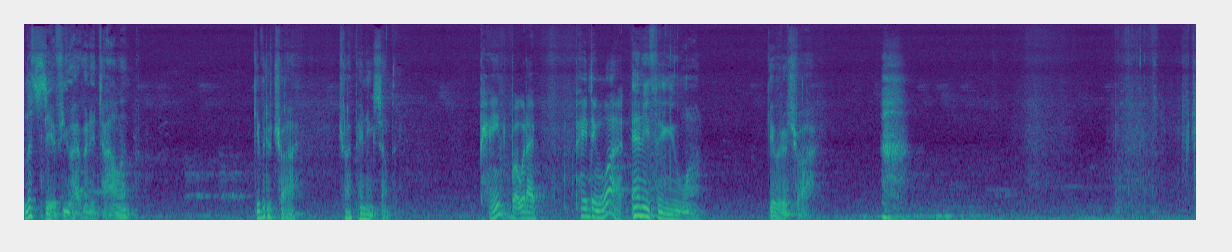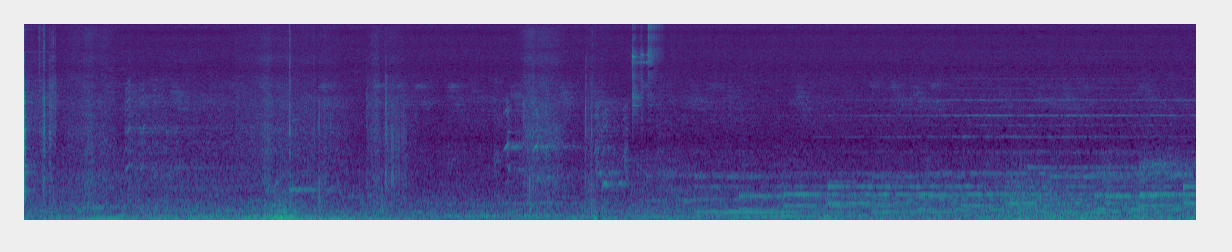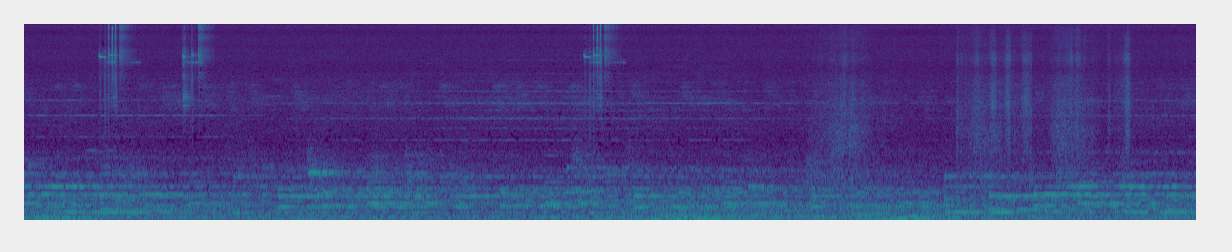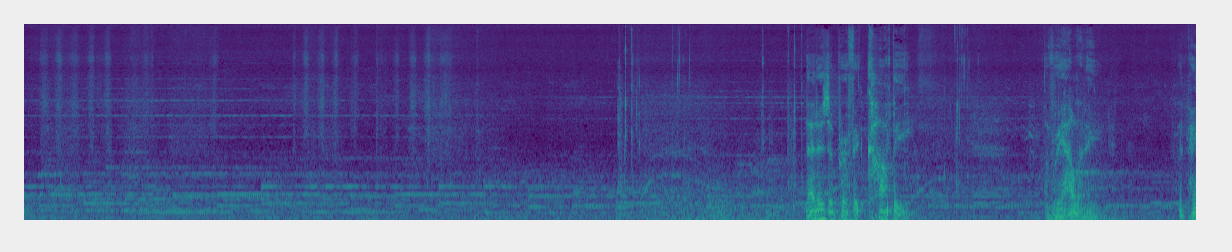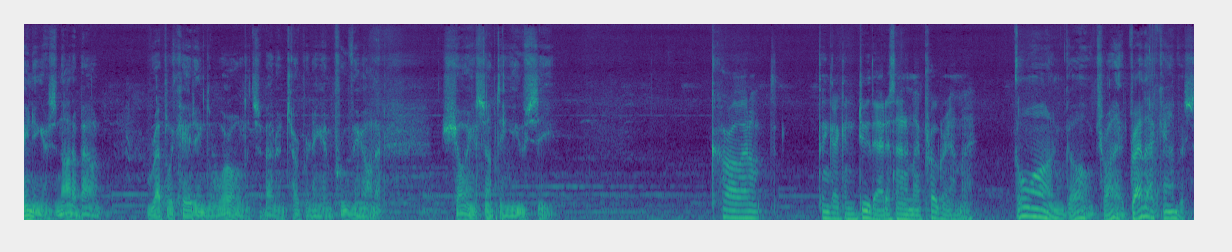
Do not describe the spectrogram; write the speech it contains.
Let's see if you have any talent. Give it a try. Try painting something. Paint? But would I. Painting what? Anything you want. Give it a try. That is a perfect copy of reality. But painting is not about replicating the world, it's about interpreting, improving on it, showing something you see. Carl, I don't think I can do that. It's not in my program. I. Go on, go, try it. Grab that canvas.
